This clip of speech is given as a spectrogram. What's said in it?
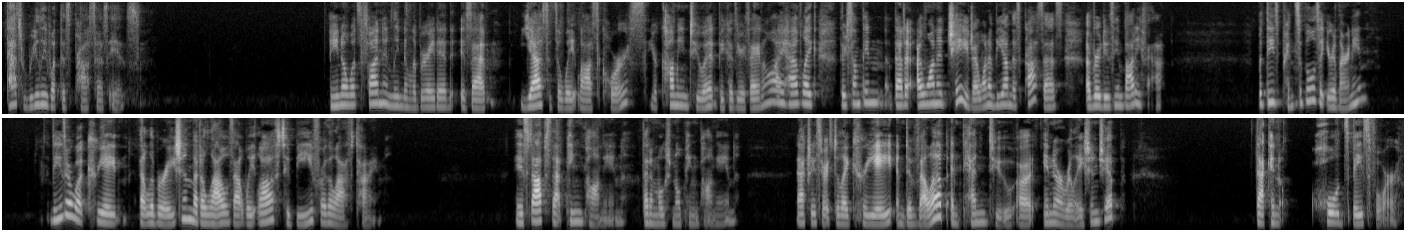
That's really what this process is. And you know what's fun and lean and liberated is that yes, it's a weight loss course. You're coming to it because you're saying, "Oh, I have like there's something that I want to change. I want to be on this process of reducing body fat." But these principles that you're learning, these are what create that liberation that allows that weight loss to be for the last time. It stops that ping ponging, that emotional ping ponging. It actually starts to like create and develop and tend to a inner relationship that can hold space for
